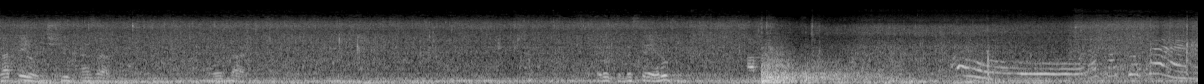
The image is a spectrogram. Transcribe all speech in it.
Затылок чуть-чуть назад. Вот так. Руки быстрее, руки. А Oh, bene.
